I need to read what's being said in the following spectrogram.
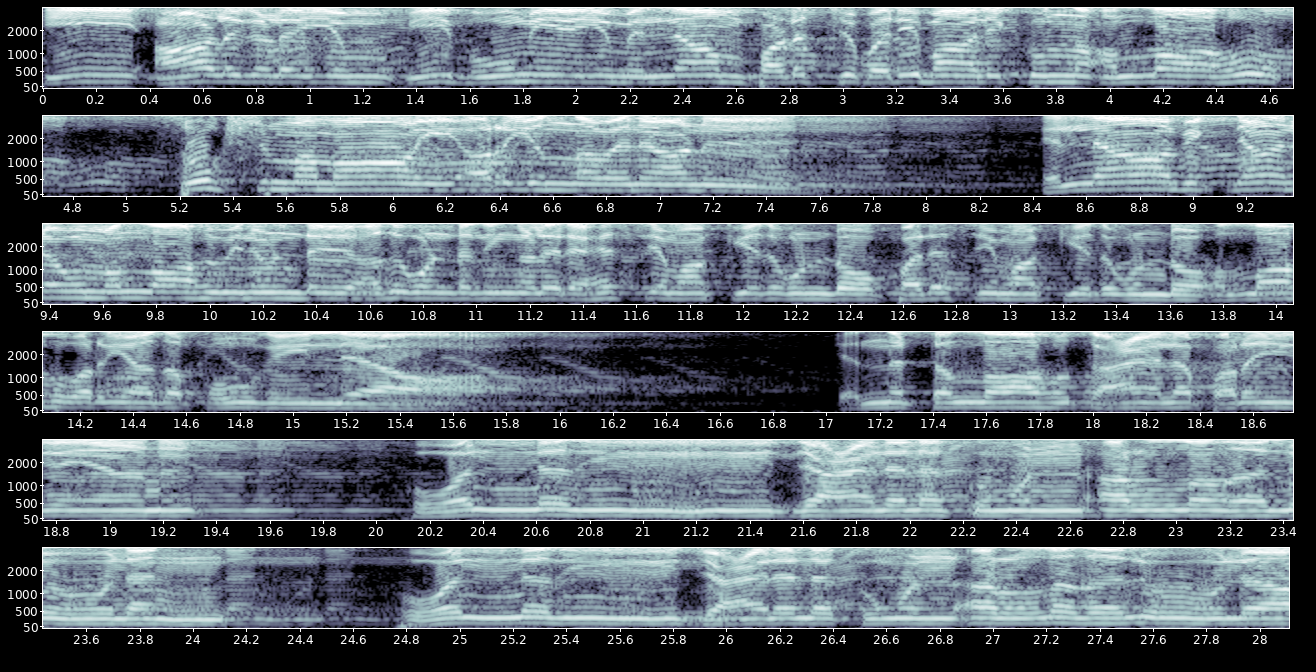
ഈ ആളുകളെയും ഈ ഭൂമിയെയും എല്ലാം പടച്ചു പരിപാലിക്കുന്ന അള്ളാഹു സൂക്ഷ്മമായി അറിയുന്നവനാണ്. എല്ലാ വിജ്ഞാനവും അള്ളാഹുവിനുണ്ട് അതുകൊണ്ട് നിങ്ങൾ രഹസ്യമാക്കിയത് കൊണ്ടോ പരസ്യമാക്കിയത് കൊണ്ടോ അള്ളാഹു അറിയാതെ പോവുകയില്ല എന്നിട്ട് അള്ളാഹു താല പറയുകയാണ് هو الذي جعل لكم الأرض ذلولا هو الذي جعل لكم الأرض ذلولا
